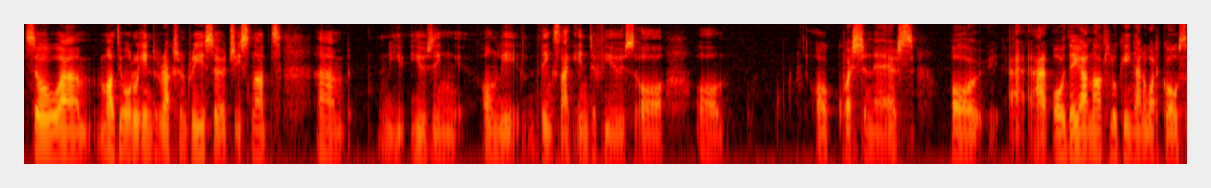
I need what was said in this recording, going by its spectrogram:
So um, multimodal interaction research is not um, using only things like interviews or or, or questionnaires or uh, or they are not looking at what goes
